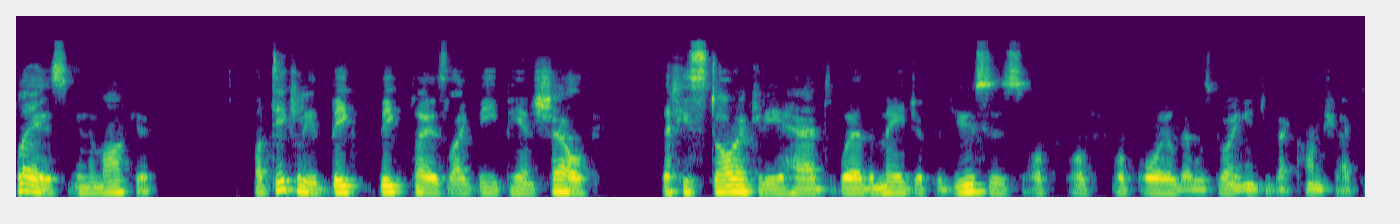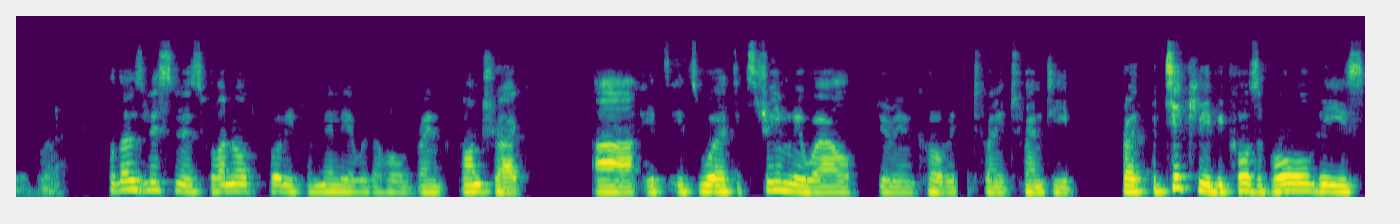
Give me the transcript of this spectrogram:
players in the market, particularly big big players like BP and Shell, that historically had were the major producers of, of, of oil that was going into that contract as well. For those listeners who are not fully familiar with the whole Brent contract, it's it's worked extremely well during COVID 2020, particularly because of all these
